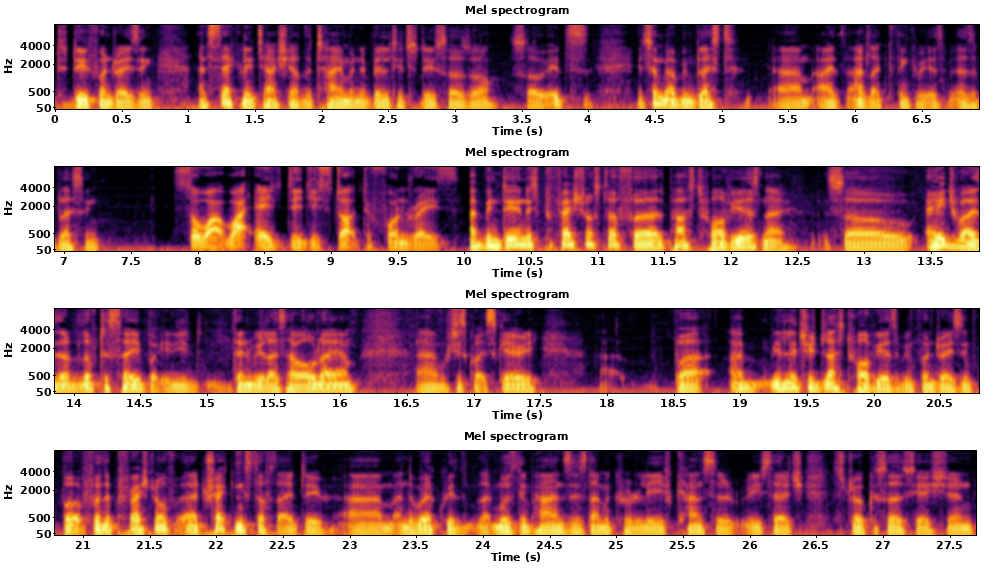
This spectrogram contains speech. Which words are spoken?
to do fundraising, and secondly, to actually have the time and ability to do so as well. So it's it's something I've been blessed. Um, I'd, I'd, like to think of it as, as a blessing. So at what age did you start to fundraise? I've been doing this professional stuff for the past 12 years now. So age-wise, I'd love to say, but you then realise how old I am, um, which is quite scary. But I'm literally the last 12 years I've been fundraising. But for the professional uh, trekking stuff that I do um, and the work with like Muslim Hands, Islamic Relief, Cancer Research, Stroke Association,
